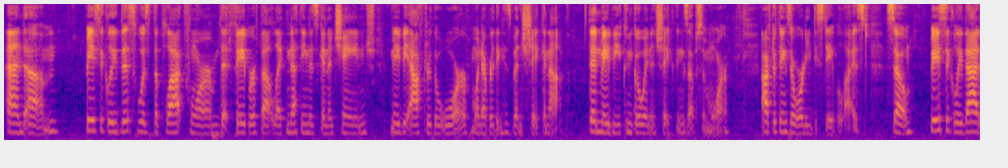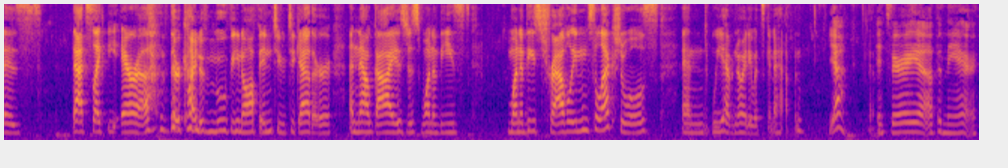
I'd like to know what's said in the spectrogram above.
And um basically this was the platform that faber felt like nothing is going to change maybe after the war when everything has been shaken up then maybe you can go in and shake things up some more after things are already destabilized so basically that is that's like the era they're kind of moving off into together and now guy is just one of these one of these traveling intellectuals and we have no idea what's going to happen Yeah, it's very uh, up in the air.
